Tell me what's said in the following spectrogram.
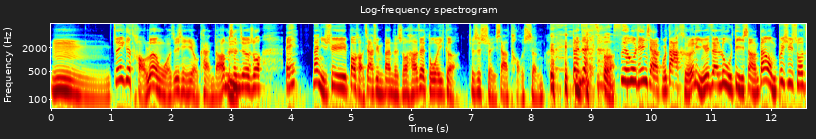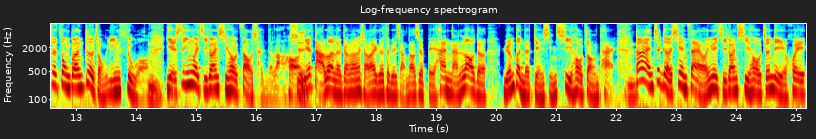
嗯，这个讨论我之前也有看到，他们甚至就说：“哎、嗯，那你去报考驾训班的时候，还要再多一个。”就是水下逃生，但这似乎听起来不大合理，因为在陆地上。当然，我们必须说，这纵观各种因素哦，也是因为极端气候造成的啦，哈，也打乱了刚刚小赖哥特别讲到这北汉南涝的原本的典型气候状态。当然，这个现在哦，因为极端气候真的也会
